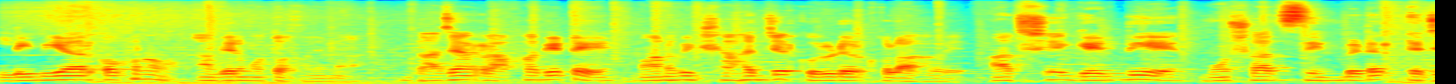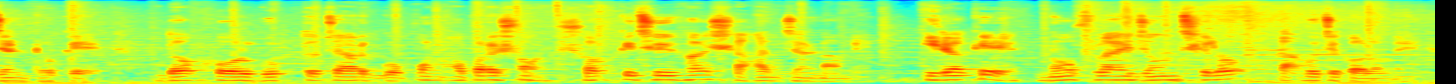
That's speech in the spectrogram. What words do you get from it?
লিবিয়া আর কখনো আগের মতো হয় না। গাজার রাফা গেটে মানবিক সাহায্যের করিডোর খোলা হয়। আজ সেই গেট দিয়ে মোসাদ সিনবেডের এজেন্ট ঢোকে। দখল, গুপ্তচার, গোপন অপারেশন সবকিছুই হয় সাহায্যের নামে। ইরাকে নো ফ্লাই জোন ছিল কাগজে কলমে।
